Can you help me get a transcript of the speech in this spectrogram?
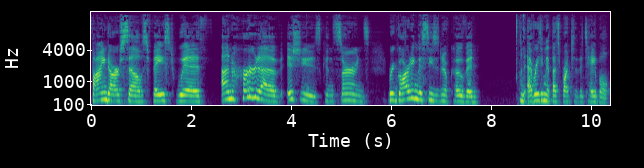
find ourselves faced with unheard of issues, concerns regarding the season of COVID, and everything that that's brought to the table.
